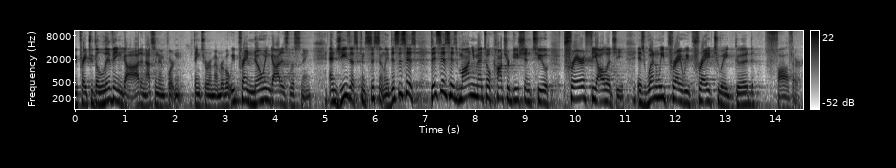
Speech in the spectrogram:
We pray to the living God, and that's an important thing to remember, but we pray knowing God is listening. And Jesus consistently, this is his, this is his monumental contribution to prayer theology, is when we pray, we pray to a good father.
